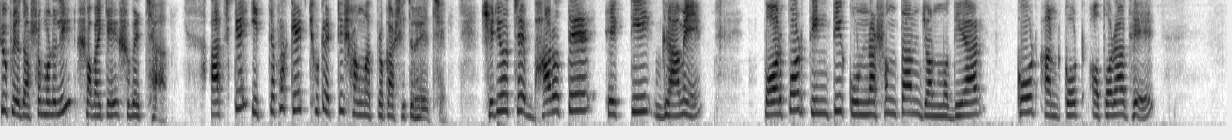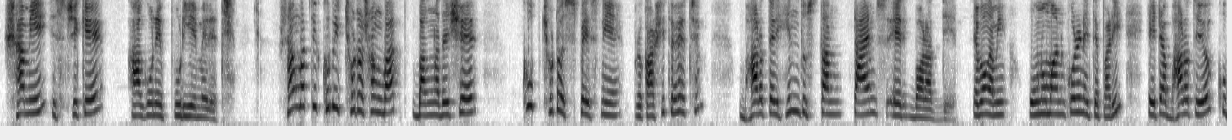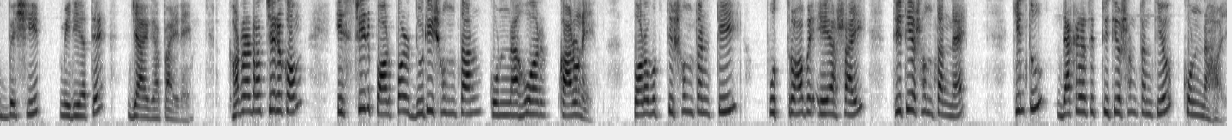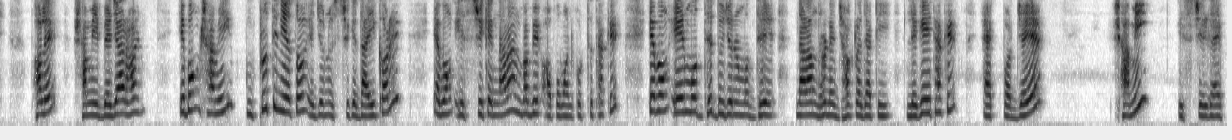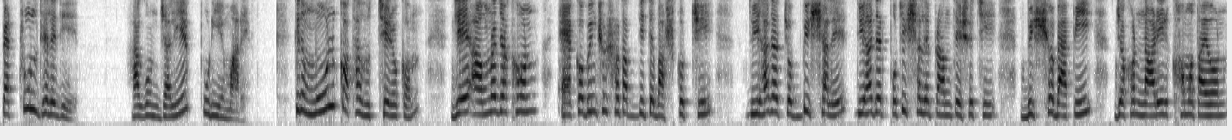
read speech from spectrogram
সুপ্রিয় দর্শক মণ্ডলী, সবাইকে শুভেচ্ছা। আজকে ইত্তেফাকে ছোট একটি সংবাদ প্রকাশিত হয়েছে। সেটি হচ্ছে, ভারতে একটি গ্রামে পরপর তিনটি কন্যা সন্তান জন্ম দেওয়ার কোট আনকোট অপরাধে স্বামী স্ত্রীকে আগুনে পুড়িয়ে মেরেছে। সংবাদটি খুবই ছোট সংবাদ, বাংলাদেশে খুব ছোট স্পেস নিয়ে প্রকাশিত হয়েছে, ভারতের হিন্দুস্তান টাইমস এর বরাত দিয়ে। এবং আমি অনুমান করে নিতে পারি এটা ভারতেও খুব বেশি মিডিয়াতে জায়গা পায় নাই। ঘটনাটা হচ্ছে এরকম, স্ত্রীর পরপর দুটি সন্তান কন্যা হওয়ার কারণে পরবর্তী সন্তানটি পুত্র হবে এই আশায় তৃতীয় সন্তান নেয়, কিন্তু দেখা যাচ্ছে তৃতীয় সন্তানটিও কন্যা হয়। ফলে স্বামী বেজার হয় এবং স্বামী প্রতিনিয়ত এই জন্য স্ত্রীকে দায়ী করে এবং স্ত্রীকে নানানভাবে অপমান করতে থাকে এবং এর মধ্যে দুজনের মধ্যে নানান ধরনের ঝগড়াঝাটি লেগেই থাকে। এক পর্যায়ে স্বামী স্ত্রীর গায়ে পেট্রোল ঢেলে দিয়ে আগুন জ্বালিয়ে পুড়িয়ে মারে। কিন্তু মূল কথা হচ্ছে এরকম যে আমরা যখন একবিংশ শতাব্দীতে বাস করছি দুই হাজার চব্বিশ সালে, দুই হাজার পঁচিশ সালে প্রান্তে এসেছি বিশ্বব্যাপী যখন নারীর ক্ষমতায়ন,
